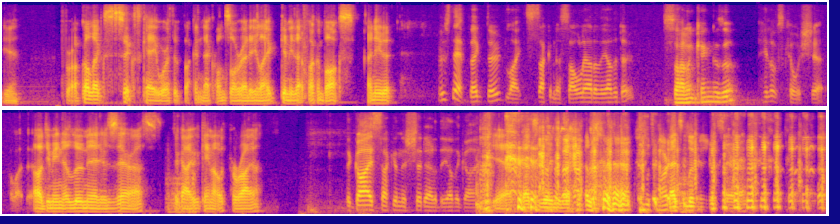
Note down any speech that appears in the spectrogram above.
Yeah. Bro, I've got like 6k worth of fucking Necrons already. Like, give me that fucking box. I need it. Who's that big dude like sucking the soul out of the other dude? Silent King, is it? He looks cool as shit. I like that. Oh, do you mean Illuminator Szeras, the guy who came out with Pariah? The guy sucking the shit out of the other guy. Yeah, that's Illuminator. that's Illuminator Szeras.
